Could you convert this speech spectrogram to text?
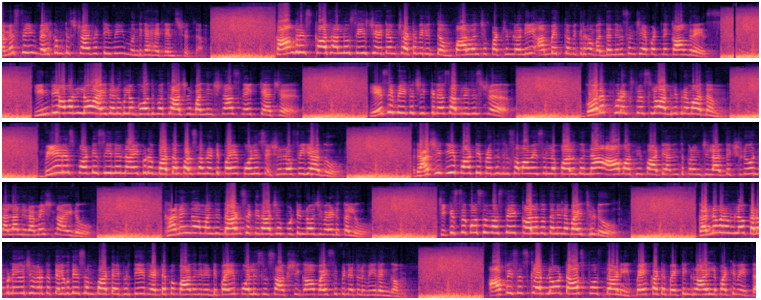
నమస్తే welcome to Striver TV. ముందుగా headlines చూద్దాం. కాంగ్రెస్ ఖాతాలను సీజ్ చేయడం చట్టవిరుద్ధం. పాల్వంచపట్నంలోని అంబేద్కర్ విగ్రహం వద్ద నిరసన చేపట్టిన కాంగ్రెస్. ఇంటి ఆవరణలో ఐదు అడుగుల గోధుమ త్రాచును బంధించిన స్నేక్ క్యాచర్. ఏసీబీకి చిక్కిన సబ్ రిజిస్టర్. గోరఖ్పూర్ ఎక్స్ప్రెస్లో అగ్ని ప్రమాదం. బీఆర్ఎస్ పార్టీ సీనియర్ నాయకుడు బద్దం పరశురామరెడ్డిపై పోలీస్ స్టేషన్లో ఫిర్యాదు. రాజకీయ పార్టీ ప్రతినిధుల సమావేశంలో పాల్గొన్న ఆమ్ ఆద్మీ పార్టీ అనంతపురం జిల్లా అధ్యక్షుడు నల్లాని రమేష్ నాయుడు. ఘనంగా మంది దాడిశెట్టి రాజు పుట్టినరోజు వేడుకలు. చికిత్స కోసం వస్తే కాళ్ళతో తనిన వైద్యుడు. గన్నవరంలో కడప నియోజకవర్గ తెలుగుదేశం పార్టీ అభ్యర్థి రెడ్డప్ప బాదగిరెడ్డిపై పోలీసులు సాక్షిగా వైసీపీ నేతలు వీరంగం. ఆఫీసర్స్ క్లబ్లో టాస్క్ ఫోర్స్ దాడి పేకట బెట్టింగ్ రాయల పట్టివేత.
